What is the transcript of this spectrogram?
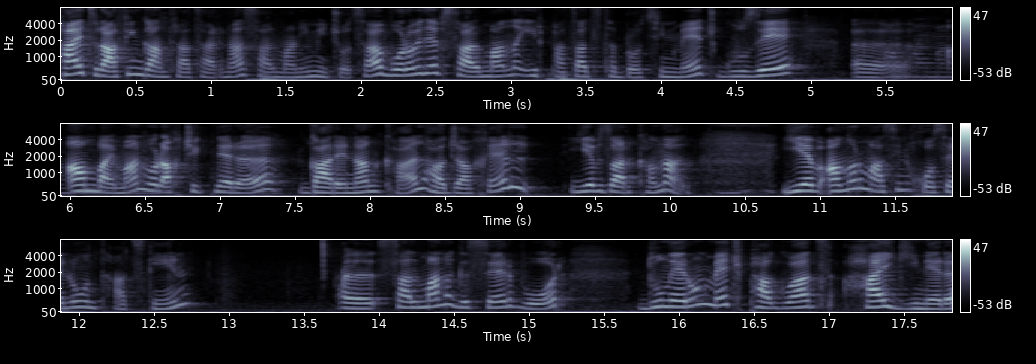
բայց Ռաֆին կանտրացարնա Սալմանի միջոցով, որովհետև Սալմանը իր փածած թբրոցին մեջ գուզե անպայման որ աղջիկները գարենան քալ, հաջախել եւ զարգանալ։ Եվ անոր մասին խոսելու ընթացքին Սալմանը գսեր որ Դուներուն մեջ փակված հայ գիները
